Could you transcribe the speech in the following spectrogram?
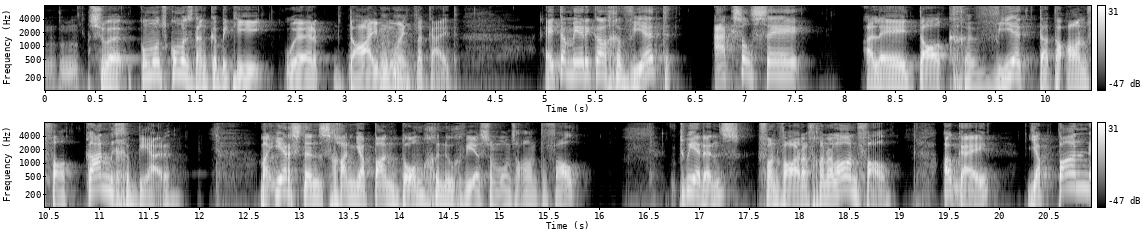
Mhm. So kom ons kom ons dink 'n bietjie oor daai moontlikheid. Het Amerika geweet? Ek sal sê hulle het dalk geweet dat 'n aanval kan gebeur, Maar eerstens gaan Japan dom genoeg wees om ons aan te val. Tweedens, van waar af gaan hulle aanval? OK, Japan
